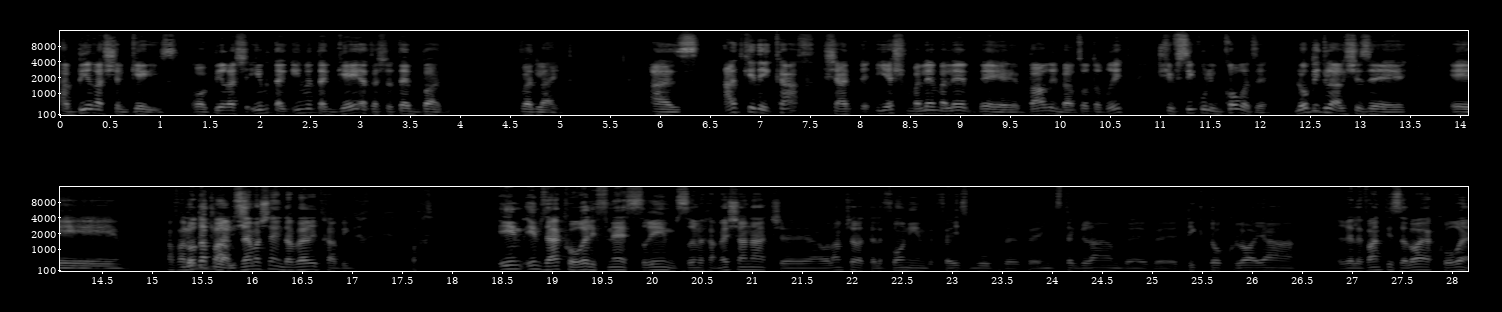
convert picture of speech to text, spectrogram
הבירה של gays, או הבירה ש... אם אתה, אם אתה גיי אתה שותה Bud, Bud Light. אז עד כדי כך שיש מלא מלא אה, ברים בארצות הברית שהפסיקו למכור את זה. לא בגלל שזה... אה, אבל לא עוד בגלל פעם, ש- זה מה שאני מדבר איתך, בגלל... אם, אם זה היה קורה לפני 20-25 שנה, כשהעולם של הטלפונים ופייסבוק ו- ואינסטגרם ו- וטיק טוק לא היה רלוונטי, זה לא היה קורה.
